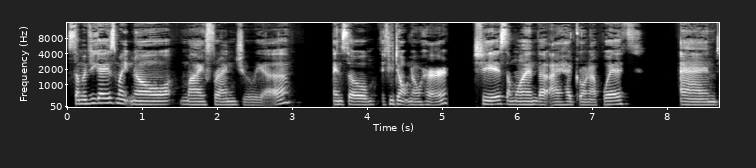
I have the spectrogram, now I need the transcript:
some of you guys might know my friend Julia. And so if you don't know her, she is someone that I had grown up with. And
